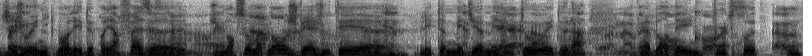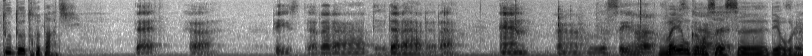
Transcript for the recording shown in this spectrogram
J'ai joué uniquement les deux premières phases euh, du morceau. Maintenant, je vais ajouter euh, les tomes médium et alto, et de là, je vais aborder une toute, re- une toute autre partie. Uh, uh. Voyons comment ça se déroule.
